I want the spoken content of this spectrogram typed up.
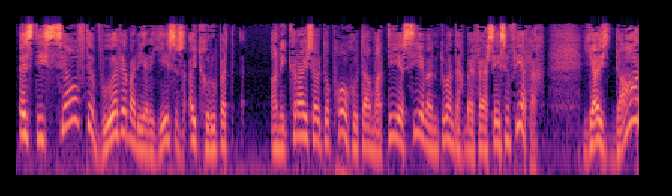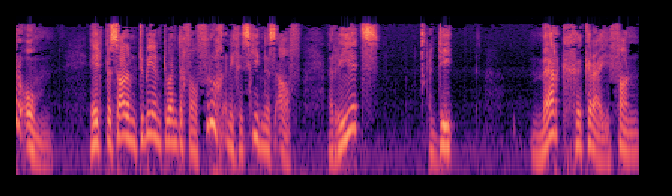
Is dieselfde woorde wat die Here Jesus uitgeroep het aan die kruishout op Golgotha Matteus 27 by vers 46. Juist daarom het Psalm 22 van vroeg in die geskiedenis af reeds die merk gekry van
